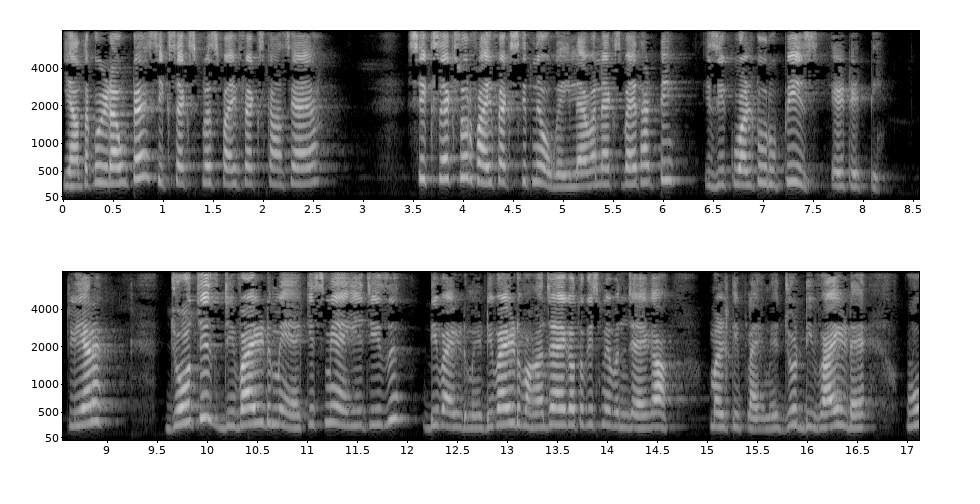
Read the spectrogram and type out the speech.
यहाँ तक कोई डाउट है? Six X plus five X कहाँ से आया? सिक्स एक्स और फाइव एक्स कितने हो गए? Eleven X by thirty is equal to rupees eight eighty clear है? जो चीज़ डिवाइड में है, किसमें है ये चीज़? डिवाइड में। डिवाइड वहाँ जाएगा तो किसमें बन जाएगा? मल्टीप्लाई में। जो डिवाइड है वो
